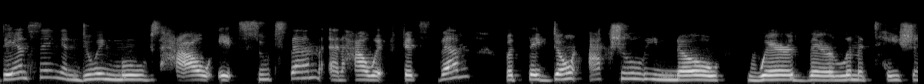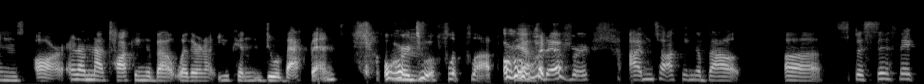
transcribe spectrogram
dancing and doing moves how it suits them and how it fits them but they don't actually know where their limitations are. And I'm not talking about whether or not you can do a back bend or mm do a flip flop or yeah. whatever. I'm talking about a specific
